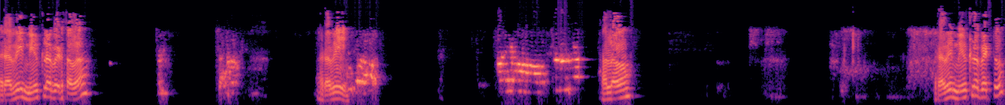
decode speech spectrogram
రవి మ్యూట్లో పెడతావా? రవి. హలో. రవి మ్యూట్లో పెట్టు.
